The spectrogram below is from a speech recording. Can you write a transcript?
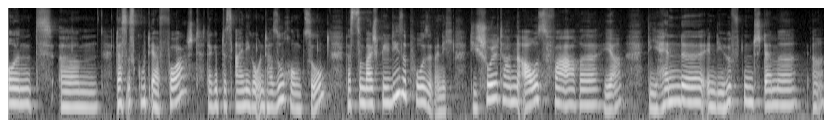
Und ähm, das ist gut erforscht. Da gibt es einige Untersuchungen zu, dass zum Beispiel diese Pose, wenn ich die Schultern ausfahre, ja, die Hände in die Hüften stemme, ja,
